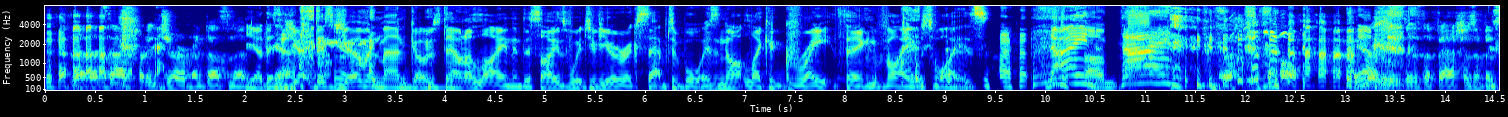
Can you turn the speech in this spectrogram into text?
yeah, that sounds pretty German, doesn't it? Yeah, this Yeah. Ge- this German man goes down a line and decides which of you are acceptable is not like a great thing vibes wise. Nine, um, nine. oh, the Yeah. good news is the fascism is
